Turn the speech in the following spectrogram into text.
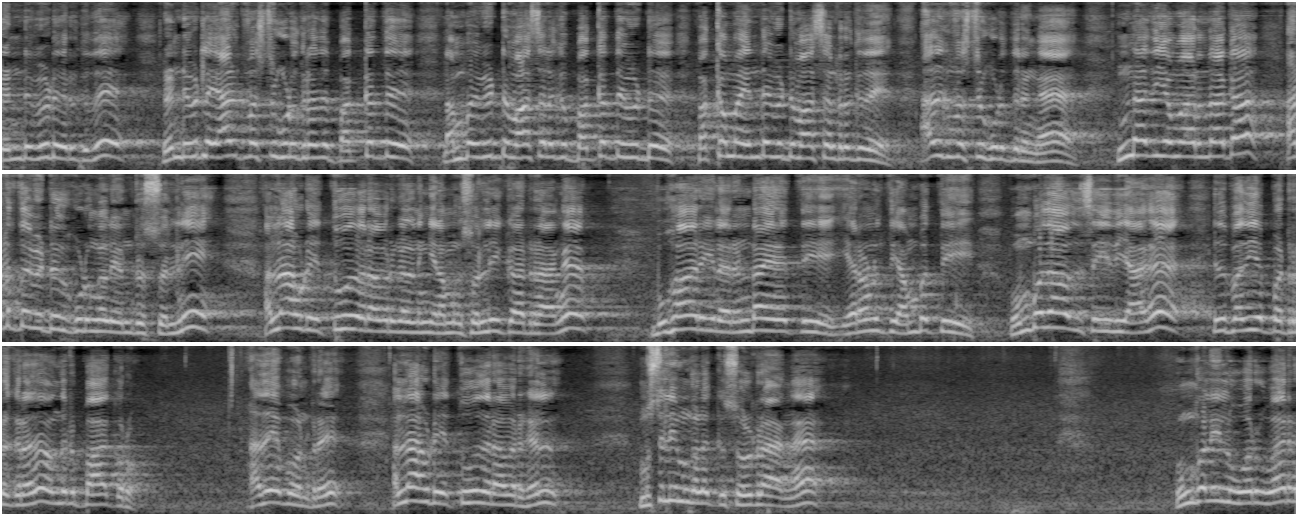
ரெண்டு வீடு இருக்குது. ரெண்டு வீட்டில் யாருக்கு ஃபஸ்ட்டு கொடுக்குறது? பக்கத்து நம்ம வீட்டு வாசலுக்கு பக்கத்து வீட்டு பக்கமாக எந்த வீட்டு வாசல் இருக்குது? அதுக்கு ஃபஸ்ட்டு கொடுத்துருங்க. இன்னும் அதிகமாக இருந்தாக்கா அடுத்த வீட்டுக்கு கொடுங்கள் என்று சொல்லி அல்லாஹுடைய தூதர் அவர்கள் நீங்கள் நமக்கு சொல்லி காட்டுறாங்க. புகாரியில் ரெண்டாயிரத்தி இரநூத்தி ஐம்பத்தி ஒன்பதாவது செய்தியாக இது பதியப்பட்டிருக்கிறத வந்துட்டு பார்க்குறோம். அதே போன்று அல்லாஹுடைய தூதர் அவர்கள் முஸ்லீம்களுக்கு சொல்கிறாங்க உங்களில் ஒருவர்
